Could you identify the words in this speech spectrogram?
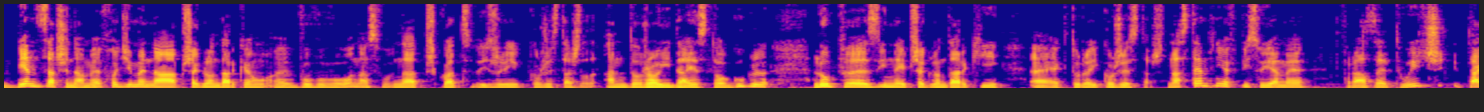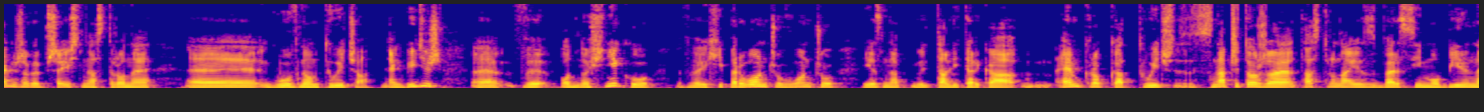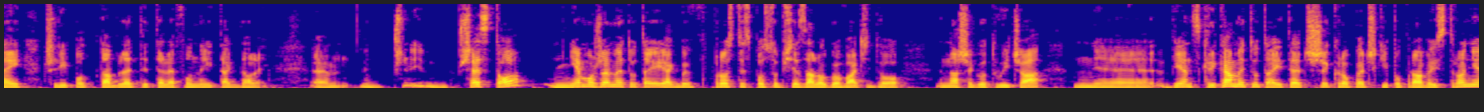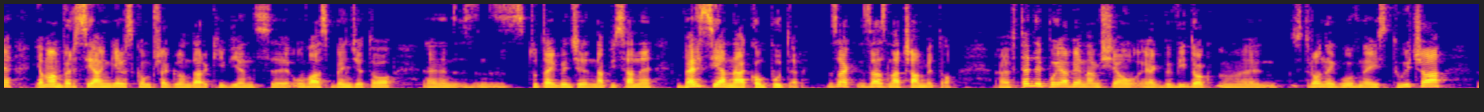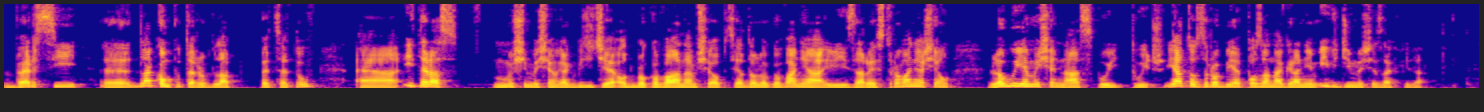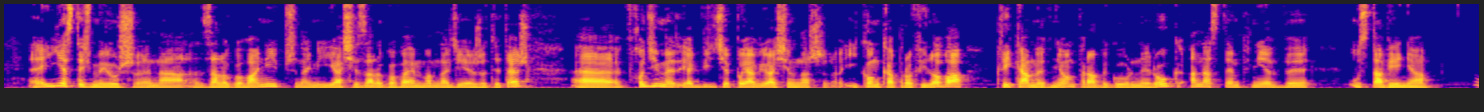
Więc zaczynamy. Wchodzimy na przeglądarkę www. Na, na przykład, jeżeli korzystasz z Androida, jest to Google lub z innej przeglądarki, e, której korzystasz. Następnie wpisujemy frazę Twitch, tak żeby przejść na stronę e, główną Twitcha. Jak widzisz, e, w odnośniku, w hiperłączu, w łączu jest na, ta literka m.twitch. Znaczy to, że ta strona jest w wersji mobilnej, czyli pod tablety, telefony i tak dalej. Przez to nie możemy tutaj jakby w prosty sposób się zalogować do naszego Twitcha, więc klikamy tutaj te trzy kropeczki po prawej stronie. Ja mam wersję angielską przeglądarki, więc y, u Was będzie to, e, tutaj będzie napisane wersja na komputer. Zaznaczamy to. E, wtedy pojawia nam się jakby widok strony głównej z Twitcha wersji e, dla komputerów, dla PC-ów. I teraz musimy się, jak widzicie, odblokowała nam się opcja do logowania i zarejestrowania się. Logujemy się na swój Twitch. Ja to zrobię poza nagraniem i widzimy się za chwilę. E, jesteśmy już e, na zalogowani, przynajmniej ja się zalogowałem, mam nadzieję, że ty też. E, wchodzimy, jak widzicie, pojawiła się nasza ikonka profilowa, klikamy w nią, prawy górny róg, a następnie w ustawienia.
